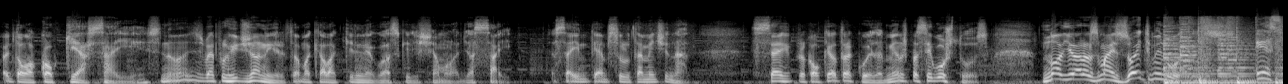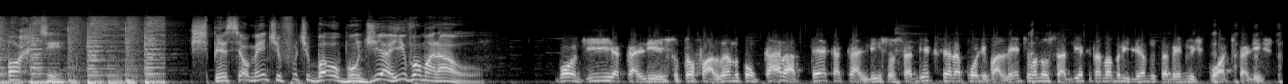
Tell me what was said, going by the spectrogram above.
Pode tomar qualquer açaí, senão a gente vai para o Rio de Janeiro, toma aquela, aquele negócio que eles chamam lá de açaí. Açaí não tem absolutamente nada. Serve para qualquer outra coisa, menos para ser gostoso. 9 horas mais 8 minutos. Esporte. Especialmente futebol. Bom dia, Ivo Amaral. Bom dia, Calixto. Estou falando com Karateca Calixto. Eu sabia que você era polivalente, mas não sabia que estava brilhando também no esporte, Calixto.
